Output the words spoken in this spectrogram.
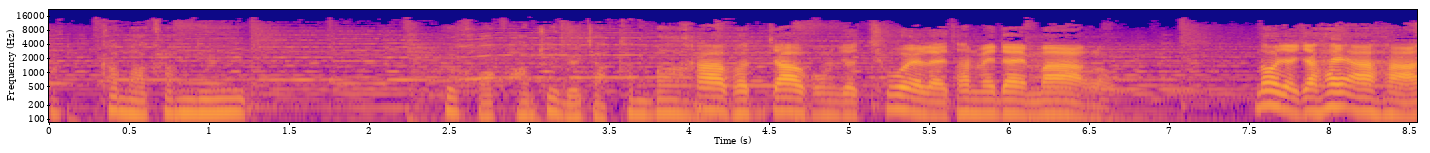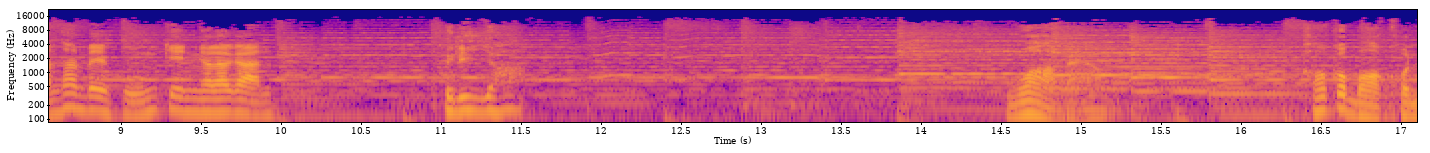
้าข้ามาครั้งนี้ เพื่อขอความช่วยเหลือจากท่านบ้างข้าพระเจ้าคงจะช่วยอะไรท่านไม่ได้มากหรอกนอกจากจะให้อาหารท่านไปหุงกินกันแล้วกันปิริยะ ว่าแล้ว เขาก็บอกคน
